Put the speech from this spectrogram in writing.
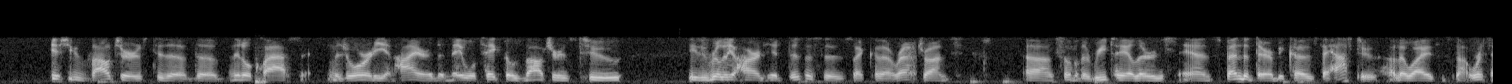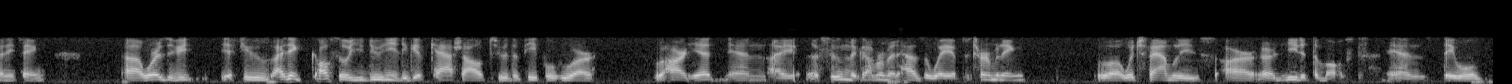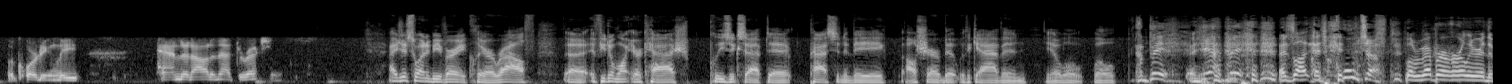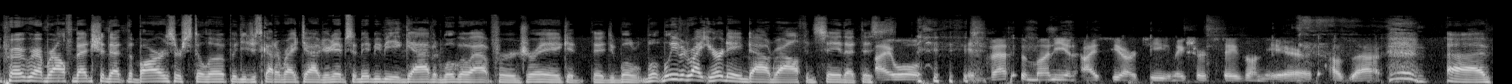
issue vouchers to the, the middle class majority and higher, then they will take those vouchers to these really hard hit businesses like uh, restaurants, uh, some of the retailers, and spend it there because they have to. Otherwise, it's not worth anything. Uh, whereas if you, if you, I think also you do need to give cash out to the people who are who are hard hit, and I assume the government has a way of determining uh, which families are, are needed the most, and they will accordingly hand it out in that direction. I just want to be very clear, Ralph. Uh, if you don't want your cash, please accept it. Pass it to me. I'll share a bit with Gavin. You know, we'll we'll a bit, yeah, a bit. as long as quarter. Well, remember earlier in the program, Ralph mentioned that the bars are still open. You just got to write down your name. So maybe me and Gavin will go out for a drink, and, and we'll, we'll, we'll even write your name down, Ralph, and say that this. I will invest the money in ICRT to make sure it stays on the air. How's that? Uh,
